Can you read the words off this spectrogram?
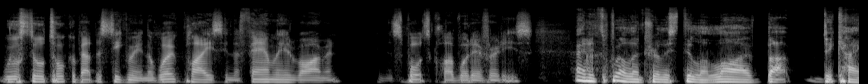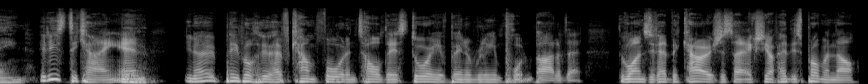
will still talk about the stigma in the workplace, in the family environment, in the sports club, whatever it is. And it's well and truly still alive, but decaying. It is decaying. Yeah. And, you know, people who have come forward and told their story have been a really important part of that. The ones who've had the courage to say, actually, I've had this problem, and they'll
